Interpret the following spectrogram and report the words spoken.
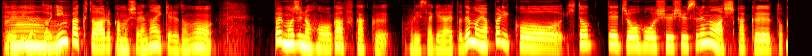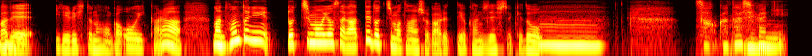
テレビだと、うん。インパクトはあるかもしれないけれどもやっぱり文字の方が深く掘り下げられた。でもやっぱりこう人って情報を収集するのは視覚とかで入れる人の方が多いから、まあ本当にどっちも良さがあってどっちも短所があるっていう感じでしたけど、うん。そうか確かに、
